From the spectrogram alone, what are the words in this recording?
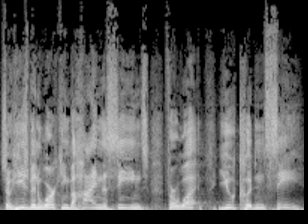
So He's been working behind the scenes for what you couldn't see.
